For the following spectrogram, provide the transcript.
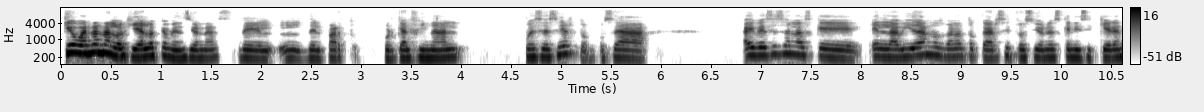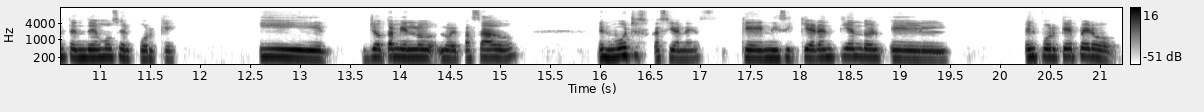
qué buena analogía lo que mencionas del, del parto, porque al final, pues es cierto, o sea, hay veces en las que en la vida nos van a tocar situaciones que ni siquiera entendemos el por qué. Y yo también lo, he pasado en muchas ocasiones, que ni siquiera entiendo el, el, el por qué, pero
